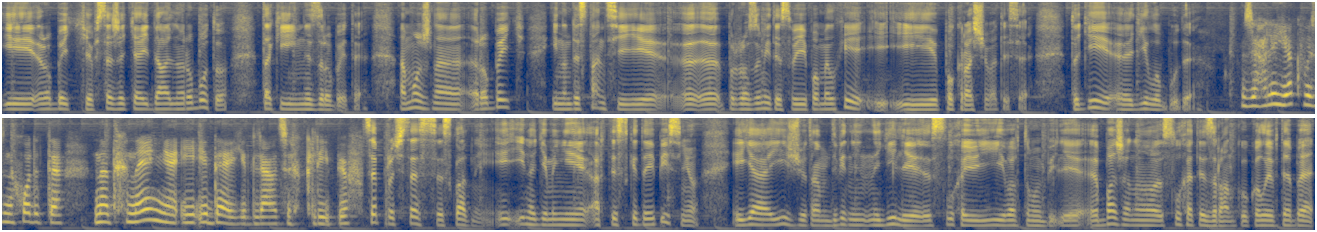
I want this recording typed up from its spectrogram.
і робити все життя ідеальну роботу, так і не зробити. А можна робити і на дистанції е, е, розуміти свої помилки і, і покращуватися. Тоді е, діло буде. Взагалі, як ви знаходите натхнення і ідеї для цих кліпів? Це процес складний. І іноді мені артист кидає пісню, і я їжджу там дві неділі, слухаю її в автомобілі. Бажано слухати зранку, коли в тебе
